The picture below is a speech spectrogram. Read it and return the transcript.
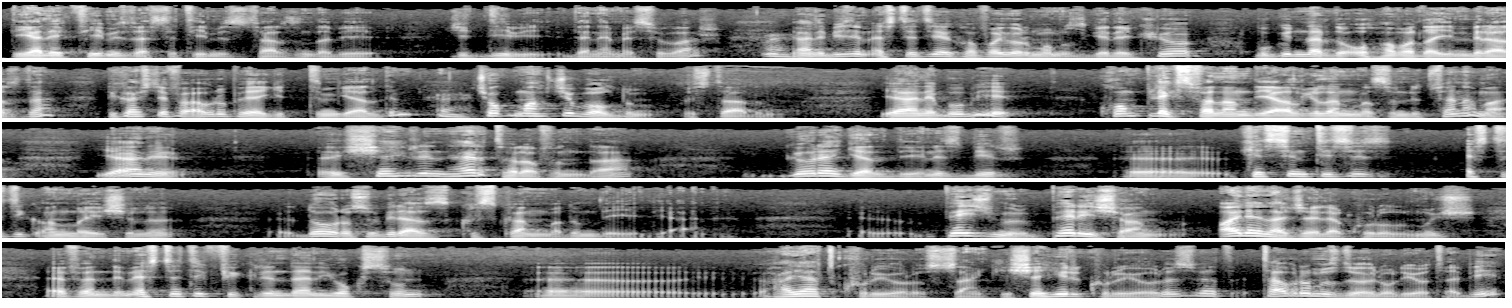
diyalektiğimiz estetiğimiz tarzında bir ciddi bir denemesi var. Evet. Yani bizim estetiğe kafa yormamız gerekiyor. Bugünlerde o havadayım biraz da. Birkaç defa Avrupa'ya gittim geldim. Evet. Çok mahcup oldum üstadım. Yani bu bir kompleks falan diye algılanmasın lütfen ama yani e, şehrin her tarafında göre geldiğiniz bir e, kesintisiz estetik anlayışını e, doğrusu biraz kıskanmadım değil yani. E, pecmür, perişan, alelacele kurulmuş, efendim estetik fikrinden yoksun e, hayat kuruyoruz sanki, şehir kuruyoruz ve tavrımız da öyle oluyor tabii.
